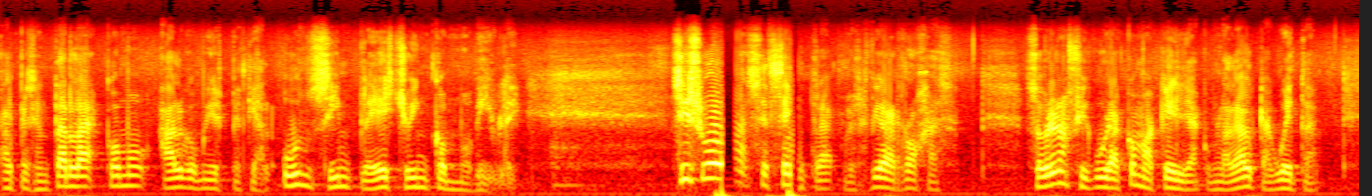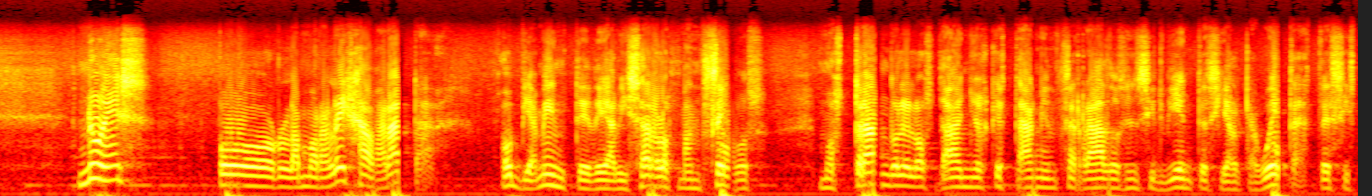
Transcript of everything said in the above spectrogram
al presentarla como algo muy especial, un simple hecho inconmovible. Si su obra se centra, me refiero a Rojas, sobre una figura como aquella, como la de Alcahueta, no es por la moraleja barata, obviamente, de avisar a los mancebos, mostrándole los daños que están encerrados en sirvientes y alcahuetas, tesis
